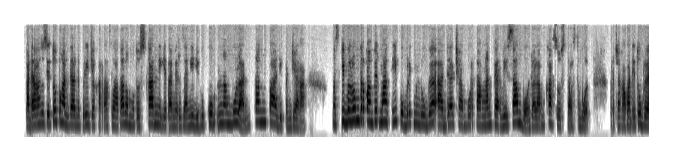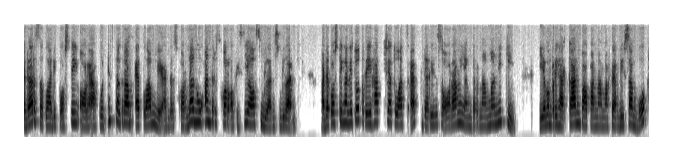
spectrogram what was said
Pada kasus itu, Pengadilan Negeri Jakarta Selatan memutuskan Nikita Mirzani dihukum enam bulan tanpa dipenjara. Meski belum terkonfirmasi, publik menduga ada campur tangan Ferdi Sambo dalam kasus tersebut. Percakapan itu beredar setelah diposting oleh akun Instagram @lambe underscore danu underscore official 99. Pada postingan itu terlihat chat WhatsApp dari seseorang yang bernama Niki. Ia memperlihatkan papan nama Ferdi Sambo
